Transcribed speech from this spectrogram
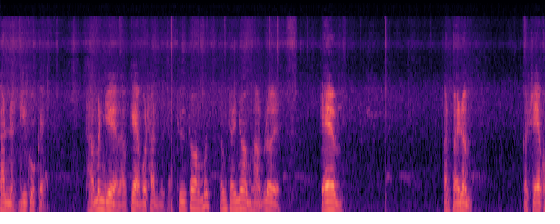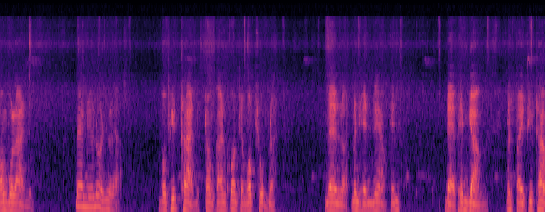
กันน่ะ ดีกว่าแก่ถ้ามันแย่แล้วแก้บ่ทันว่าซั่นคือต้องหมดต้องใจยอมหับเลย แจมกันไปนำกระแสของโบราณแม่นแน่นอนอยู่แล้วบ่ผิดคลาดต้องการความสงบสุขนะแม่นล่ะมันเห็นแนวเห็นแบบเห็นอย่าง มันไปผิดทาง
